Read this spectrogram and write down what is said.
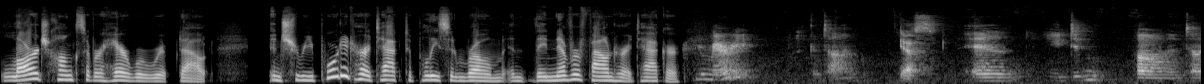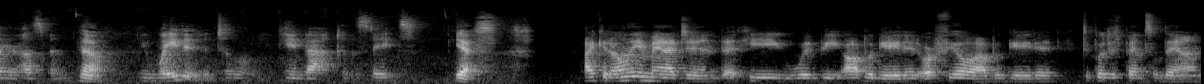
large hunks of her hair were ripped out, and she reported her attack to police in Rome, and they never found her attacker. You're married time. Yes. And you didn't phone and tell your husband. No. You waited until you came back to the States. Yes. I could only imagine that he would be obligated or feel obligated to put his pencil down,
